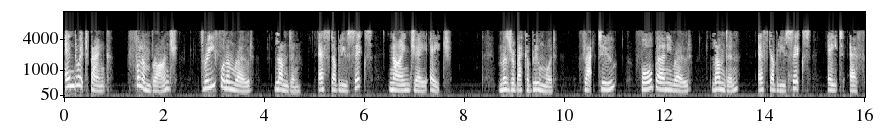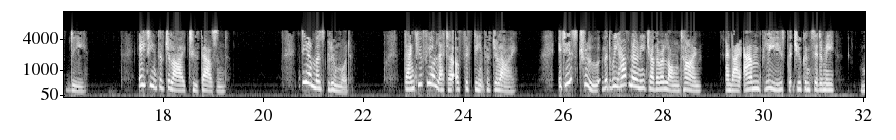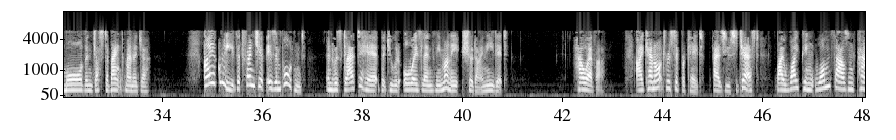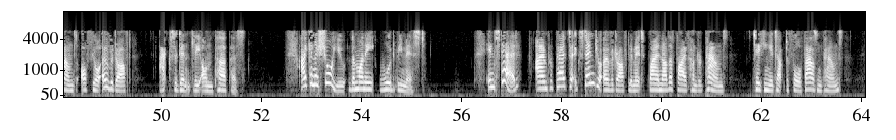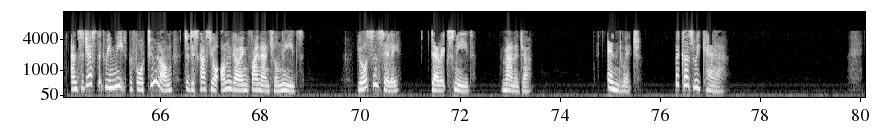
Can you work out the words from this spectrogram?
Endwich Bank, Fulham Branch, 3 Fulham Road, London, SW6 9JH. Ms. Rebecca Bloomwood, Flat 2, 4 Burney Road, London, SW6 8FD. 18th of July 2000. Dear Ms. Bloomwood, Thank you for your letter of 15th of July. It is true that we have known each other a long time, and I am pleased that you consider me more than just a bank manager. I agree that friendship is important, and was glad to hear that you would always lend me money should I need it. However, I cannot reciprocate, as you suggest, by wiping £1,000 off your overdraft accidentally on purpose. I can assure you the money would be missed. Instead, I am prepared to extend your overdraft limit by another £500, taking it up to £4,000, and suggest that we meet before too long to discuss your ongoing financial needs. Yours sincerely, Derek Smeeth, Manager. Endwich. Because we care.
